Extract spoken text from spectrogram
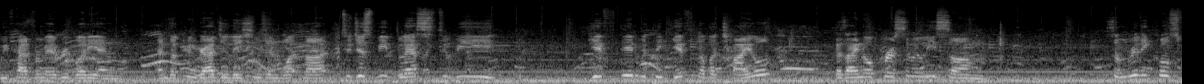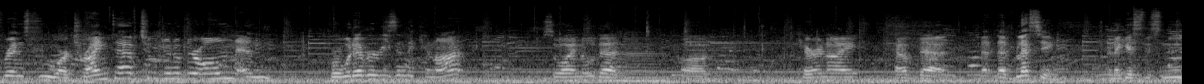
we've had from everybody and and the congratulations and whatnot. To just be blessed to be gifted with the gift of a child, because I know personally some some really close friends who are trying to have children of their own and for whatever reason they cannot. So I know that uh, Kara and I have that, that that blessing, and I guess this new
